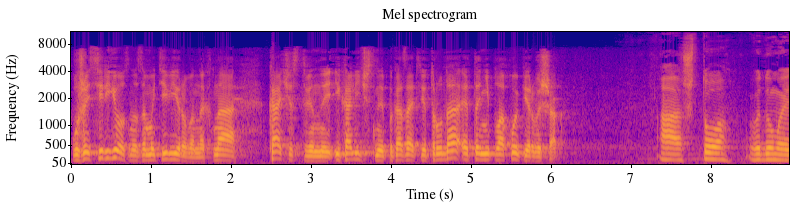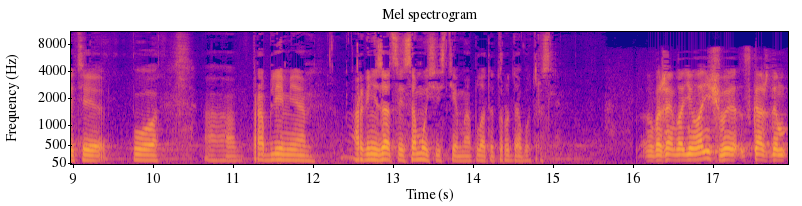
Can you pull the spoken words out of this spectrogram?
уже серьезно замотивированных на качественные и количественные показатели труда – это неплохой первый шаг. А что вы думаете по э, проблеме организации самой системы оплаты труда в отрасли? Уважаемый Владимир Владимирович, вы с каждым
